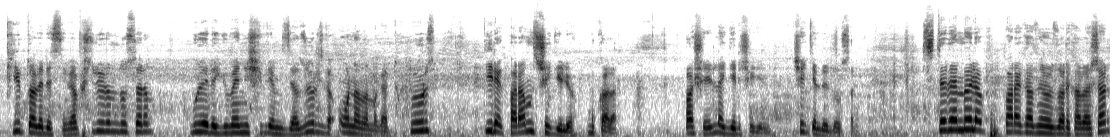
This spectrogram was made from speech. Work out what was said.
kripto adresini yapıştırıyorum dostlarım. Buraya da güvenli şifremizi yazıyoruz ve onanlamaya tıklıyoruz. Direkt paramız çekiliyor. Bu kadar. Başarıyla geri çekildi. Çekildi dostlarım. Siteden böyle para kazanıyoruz arkadaşlar.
